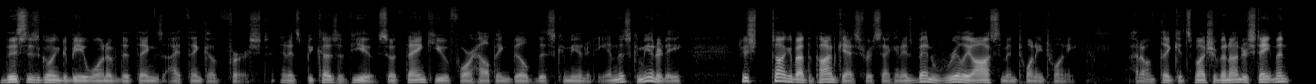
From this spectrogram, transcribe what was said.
this is going to be one of the things I think of first. And it's because of you. So thank you for helping build this community. And this community, just talking about the podcast for a second, has been really awesome in 2020. I don't think it's much of an understatement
